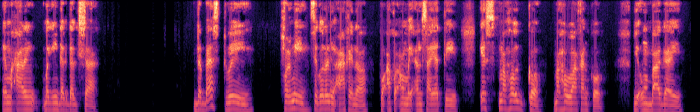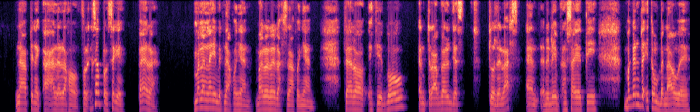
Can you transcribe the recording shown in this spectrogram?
ay maaring maging dagdag siya. The best way for me siguro yung akin no kung ako ang may anxiety is ma-hold ko mahawakan ko yung bagay na pinag-aalala ko. For example, sige, pera. Mananahimik na ako niyan. Mararelax na ako niyan. Pero if you go and travel just to relax and relieve anxiety, maganda itong Banawe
